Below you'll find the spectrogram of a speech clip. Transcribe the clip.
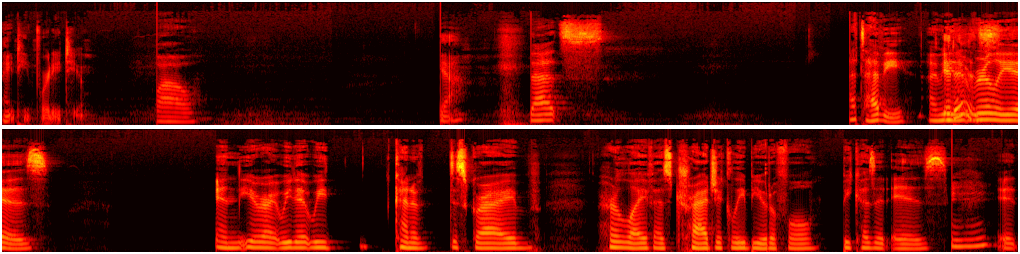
1942. Wow. Yeah. That's that's heavy. I mean, it, it really is. And you're right. We did. We kind of describe her life as tragically beautiful because it is. Mm-hmm. It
